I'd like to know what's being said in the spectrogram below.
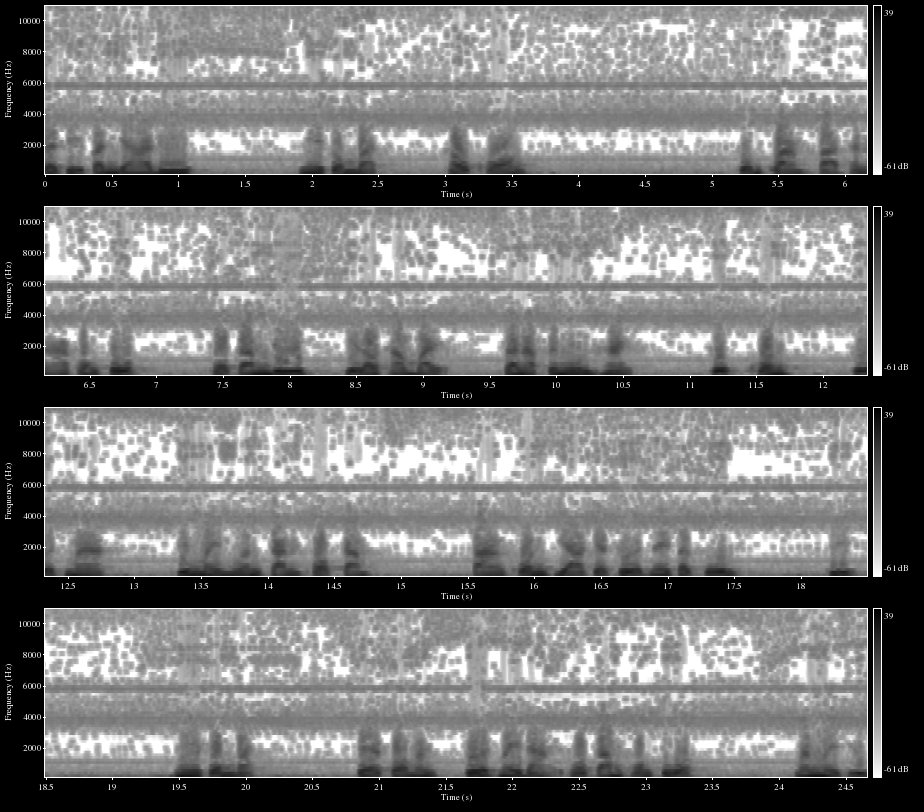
สติปัญญาดี มีสมบัติเข่าของ สมความปรารถนาของตัวเพราะกรรมดีที่เราทำไว้สนับสนุนให้ ทุกคนเกิดมา จึงไม่เหมือนกันเพราะกรรม ต่างคนอยากจะเกิดในตระกูลที่มีสมบัติ แต่ก็มันเกิดไม่ได้ เพราะกรรมของตัว มันไม่ถึง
